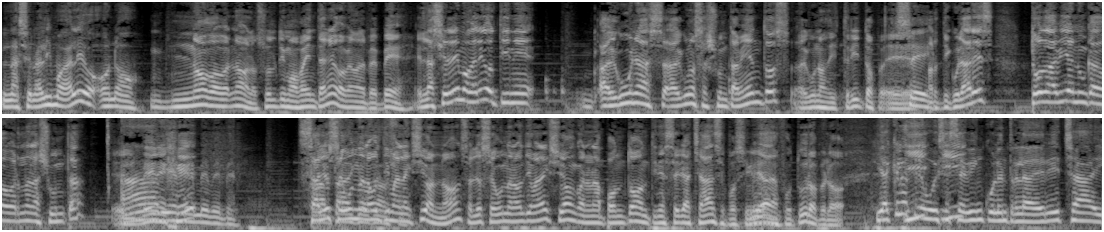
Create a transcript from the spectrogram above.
¿El nacionalismo galego o no? No, no, los últimos 20 años gobierna el PP. El nacionalismo galego tiene algunas, algunos ayuntamientos, algunos distritos eh, Sí. particulares. Todavía nunca gobernó la Junta. El ah, BNG bien, bien, bien. Salió segundo en la última elección, ¿no? Salió segundo en la última elección con Ana Pontón, tiene serias chances, posibilidades Bien. de futuro, pero ¿Y a qué le atribuís y- ese vínculo entre la derecha y,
